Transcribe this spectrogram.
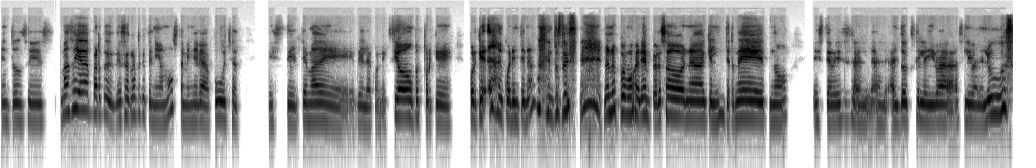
Entonces, más allá de parte de ese rato que teníamos, también era, pucha, este, el tema de, de la conexión, pues porque, porque cuarentena, entonces no nos podemos ver en persona, que el internet, ¿no? Este, a veces al, al, al doc se le iba, se le iba la luz.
